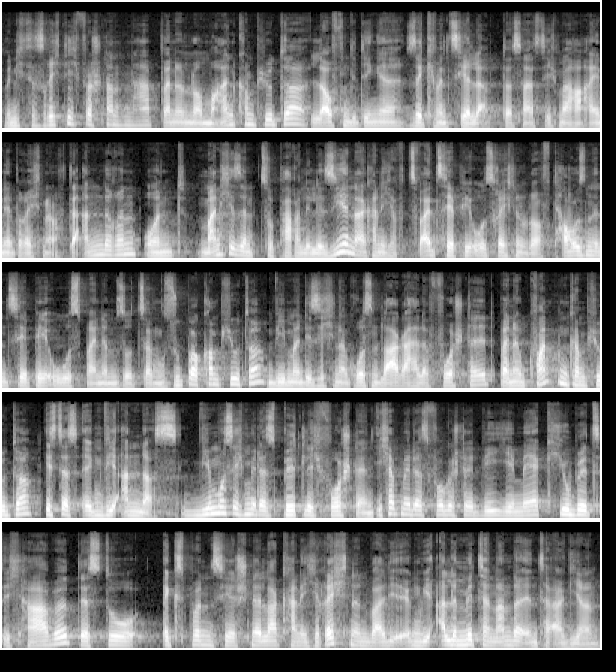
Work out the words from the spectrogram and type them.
Wenn ich das richtig verstanden habe, bei einem normalen Computer laufen die Dinge sequenzieller. Das heißt, ich mache eine Berechnung auf der anderen und manche sind zu parallelisieren. Da kann ich auf zwei CPUs rechnen oder auf tausenden CPUs bei einem sozusagen Supercomputer, wie man die sich in einer großen Lagerhalle vorstellt. Bei einem Quantencomputer ist das irgendwie anders. Wie muss ich mir das bildlich vorstellen? Ich habe mir das vorgestellt, wie je mehr Qubits ich habe, desto exponentiell schneller kann ich rechnen, weil die irgendwie alle miteinander interagieren.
